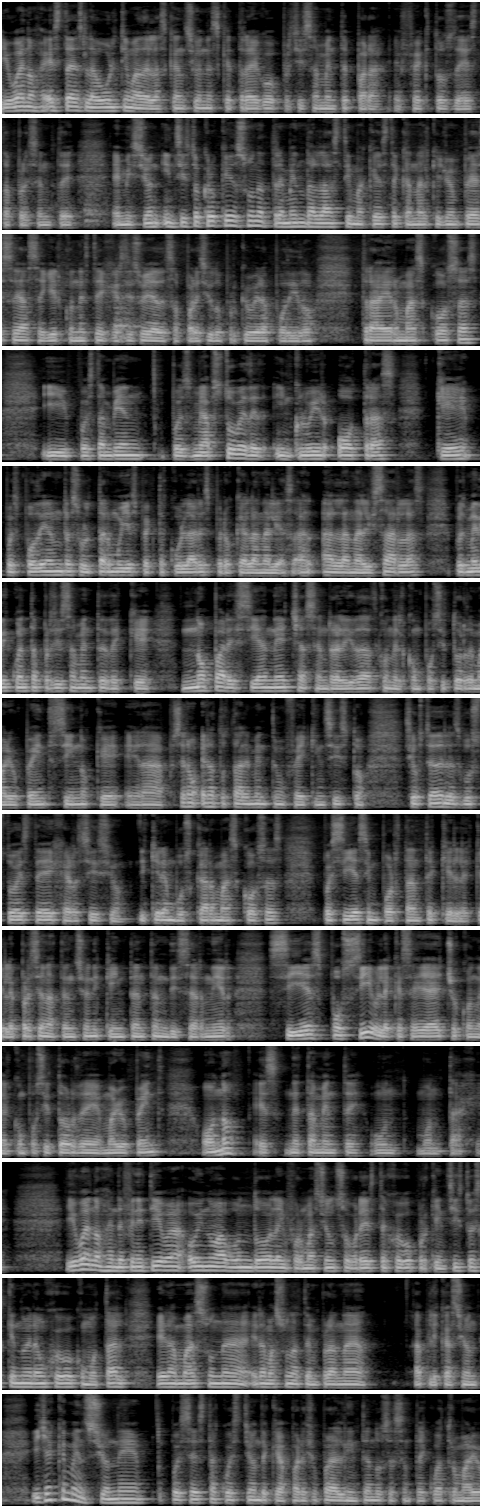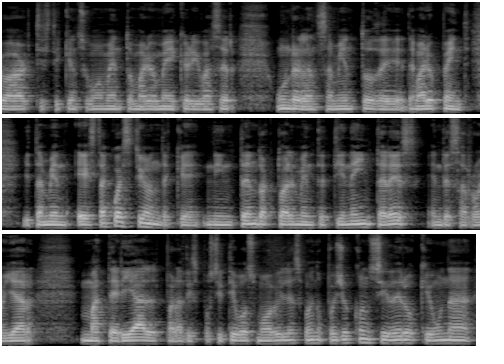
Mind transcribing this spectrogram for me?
Y bueno, esta es la última de las canciones que traigo precisamente para efectos de esta presente emisión. Insisto, creo que es una tremenda lástima que este canal que yo empecé a seguir con este ejercicio haya desaparecido porque hubiera podido traer más cosas y pues también pues me abstuve de incluir otras que pues podían resultar muy espectaculares, pero que al, al, analizarlas, pues me di cuenta precisamente de que no parecían hechas en realidad con el compositor de Mario Paint, sino que era, pues era totalmente un fake, insisto. Si a ustedes les gustó este ejercicio y quieren buscar más cosas, pues sí es importante que le, que le presten atención y que intenten discernir si es posible que se haya hecho con el compositor de Mario Paint o no, es netamente un montaje. Y bueno, en definitiva, hoy no abundó la información sobre este juego porque insisto, es que no era un juego como tal, era más una, era más una temprana aplicación. Y ya que mencioné pues esta cuestión de que apareció para el Nintendo 64 Mario Artist y que en su momento Mario Maker iba a ser un relanzamiento de, de, Mario Paint y también esta cuestión de que Nintendo actualmente tiene interés en desarrollar material para dispositivos móviles, bueno pues yo considero que una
